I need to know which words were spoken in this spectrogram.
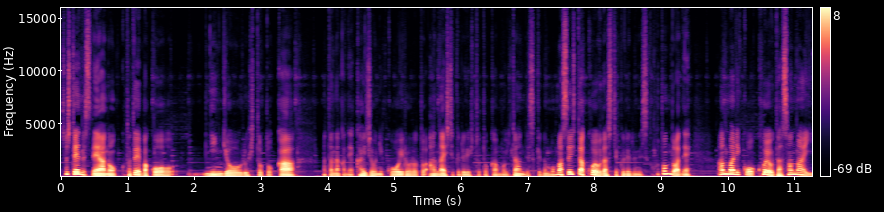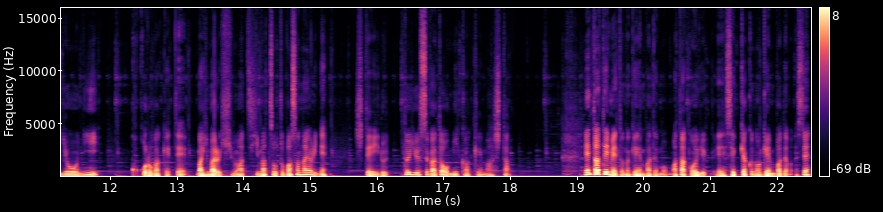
そしてですね、あの、例えばこう、人形を売る人とか、またなんかね、会場にこう、いろいろと案内してくれる人とかもいたんですけども、まあそういう人は声を出してくれるんですが、ほとんどはね、あんまりこう、声を出さないように心がけて、まあ、いわゆる飛沫飛沫を飛ばさないようにね、しているという姿を見かけました。エンターテインメントの現場でも、またこういう、えー接客の現場でもですね、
